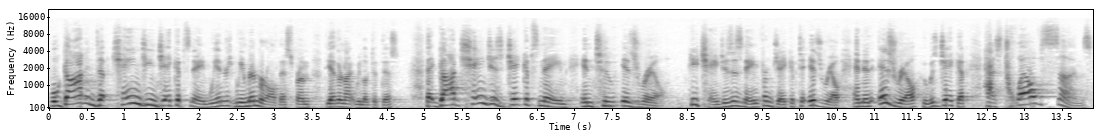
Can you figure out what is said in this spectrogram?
Well, God ended up changing Jacob's name. We, under, we remember all this from the other night we looked at this. That God changes Jacob's name into Israel he changes his name from Jacob to Israel. And then Israel, who was Jacob, has 12 sons,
